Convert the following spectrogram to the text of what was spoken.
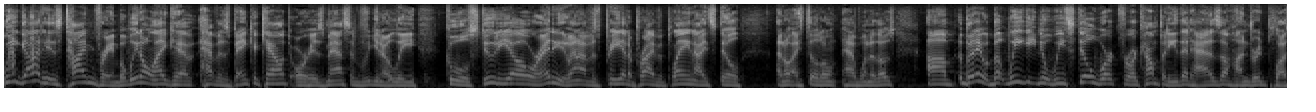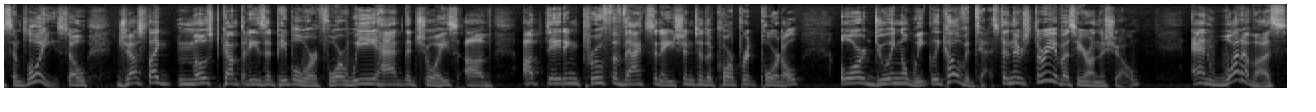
we got his time frame, but we don't like have, have his bank account or his massive, you know, Lee, cool studio or anything. When I was, he had a private plane, I still I don't. I still don't have one of those. Um, but anyway, but we, you know, we still work for a company that has a hundred plus employees. So just like most companies that people work for, we had the choice of updating proof of vaccination to the corporate portal or doing a weekly COVID test. And there's three of us here on the show, and one of us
